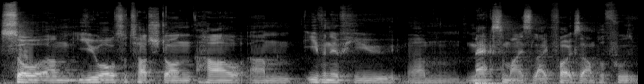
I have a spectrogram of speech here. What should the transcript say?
So um, you also touched on how um, even if you um, maximize, like for example, food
